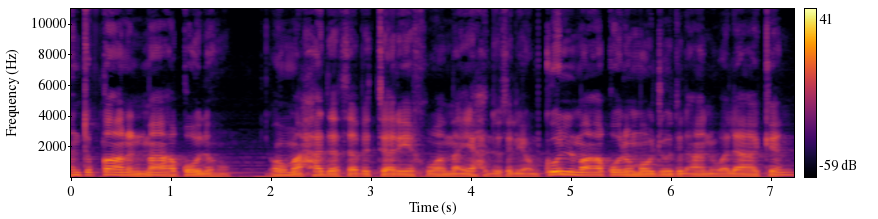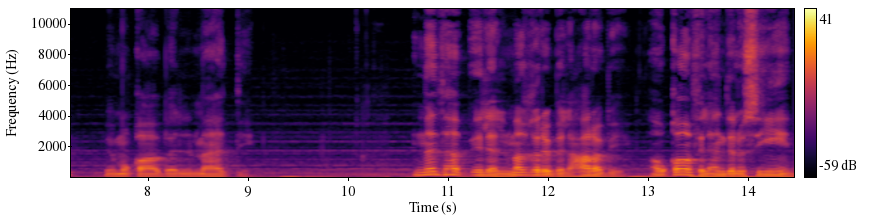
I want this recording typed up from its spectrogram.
أن تقارن ما أقوله أو ما حدث بالتاريخ وما يحدث اليوم. كل ما أقوله موجود الآن ولكن بمقابل مادي. نذهب إلى المغرب العربي أوقاف الأندلسيين.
